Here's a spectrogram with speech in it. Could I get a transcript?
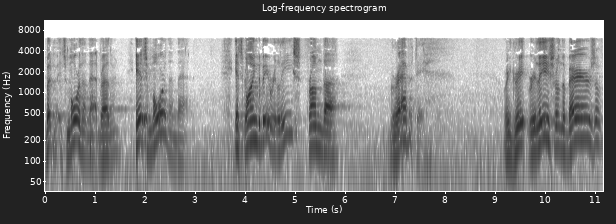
But it's more than that, brethren. It's more than that. It's going to be released from the gravity. Released from the barriers of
